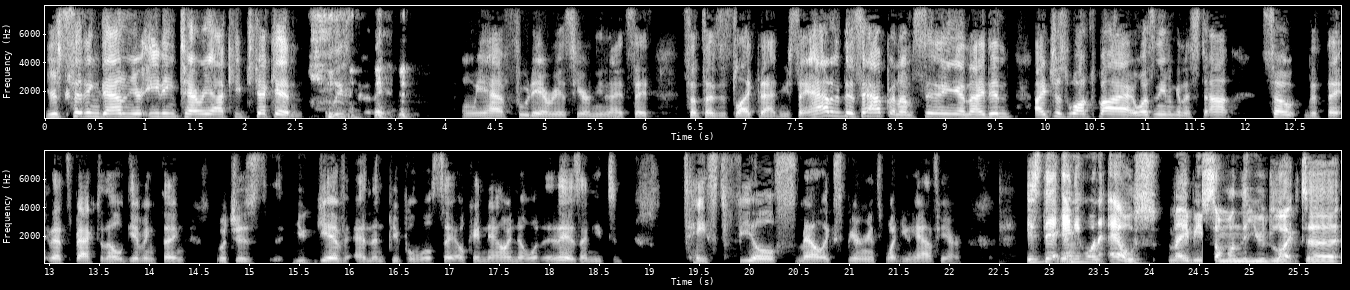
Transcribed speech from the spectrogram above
you're sitting down and you're eating teriyaki chicken. At least when we have food areas here in the United States, sometimes it's like that. And you say, "How did this happen?" I'm sitting and I didn't. I just walked by. I wasn't even going to stop. So the thing that's back to the whole giving thing, which is you give and then people will say, "Okay, now I know what it is. I need to taste, feel, smell, experience what you have here. Is there Yeah. anyone else, maybe someone that you'd like to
